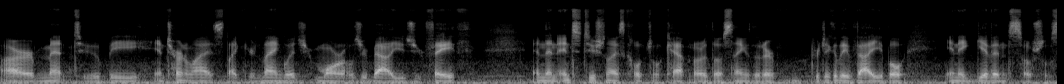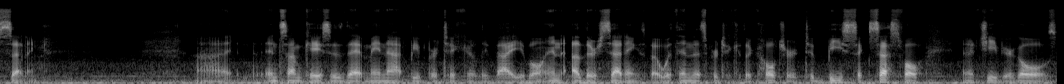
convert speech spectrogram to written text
are meant to be internalized, like your language, your morals, your values, your faith. And then institutionalized cultural capital are those things that are particularly valuable in a given social setting. Uh, in some cases, that may not be particularly valuable in other settings, but within this particular culture, to be successful and achieve your goals,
